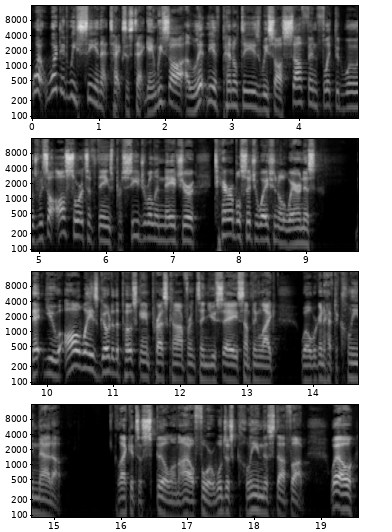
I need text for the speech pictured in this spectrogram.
what, what did we see in that Texas Tech game? We saw a litany of penalties. We saw self inflicted wounds. We saw all sorts of things, procedural in nature, terrible situational awareness. That you always go to the post game press conference and you say something like, "Well, we're going to have to clean that up," like it's a spill on aisle four. We'll just clean this stuff up. Well,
